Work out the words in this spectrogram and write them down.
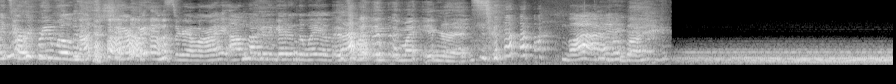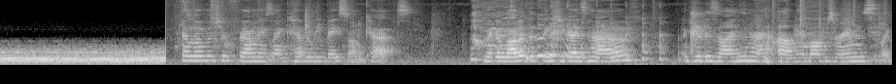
It's her, free will not to share her Instagram, alright? I'm not gonna get in the way of It's my, that. in, in my ignorance. Bye. Bye. I love that your family is like heavily based on cats. Like a lot of the things you guys have, like her designs in her um your mom's rooms, like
